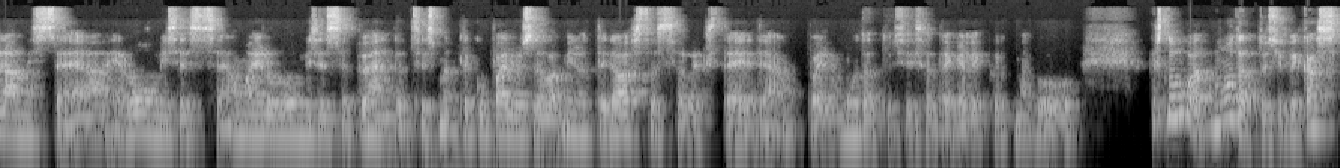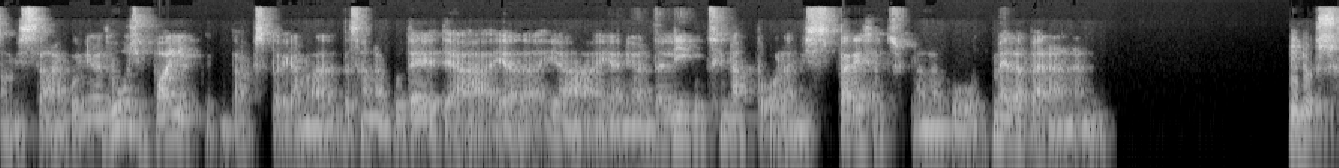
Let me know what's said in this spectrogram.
elamisse ja, ja loomisesse, oma elu loomisesse pühendad, siis mõtle, kui palju sa minuteid aastas selleks teed ja palju muudatusi sa tegelikult nagu. kas lubad muudatusi või kasvamist sa nagu nii-öelda uusi valikuid tahaks pigem öelda, sa nagu teed ja, ja, ja, ja nii-öelda liigud sinnapoole, mis päriselt sulle nagu meelepärane on. ilus,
